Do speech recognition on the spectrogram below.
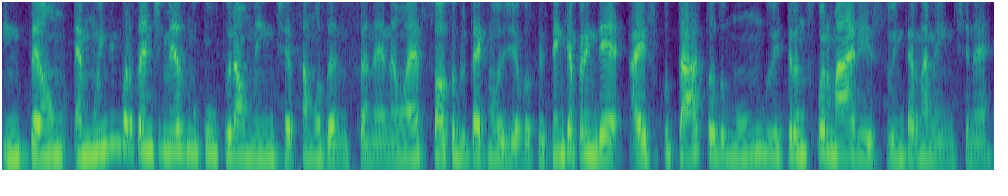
Então, é muito importante mesmo culturalmente essa mudança, né? Não é só sobre tecnologia, vocês têm que aprender a escutar todo mundo e transformar isso internamente, né?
